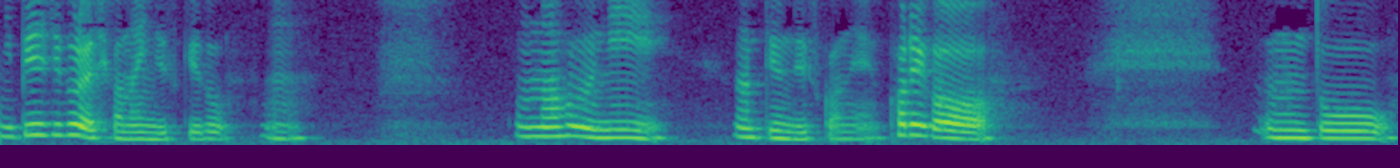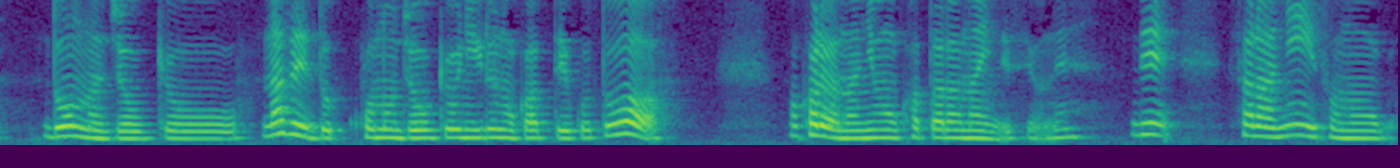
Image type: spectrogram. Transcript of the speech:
2ページぐらいしかないんですけど、うん。こんな風に、なんて言うんですかね。彼が、うんと、どんな状況、なぜこの状況にいるのかっていうことは、まあ、彼は何も語らないんですよね。で、さらに、その、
